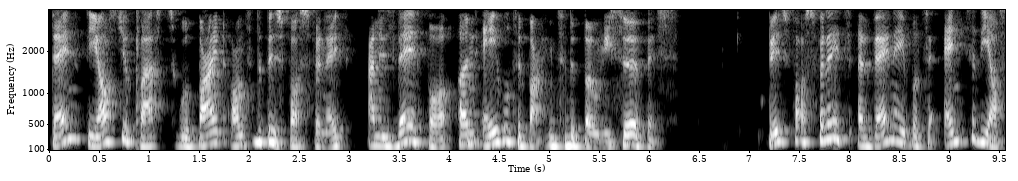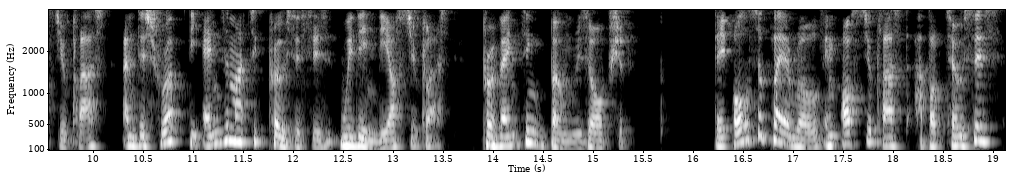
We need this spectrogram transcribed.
Then the osteoclasts will bind onto the bisphosphonate and is therefore unable to bind to the bony surface. Bisphosphonates are then able to enter the osteoclast and disrupt the enzymatic processes within the osteoclast, preventing bone resorption. They also play a role in osteoclast apoptosis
